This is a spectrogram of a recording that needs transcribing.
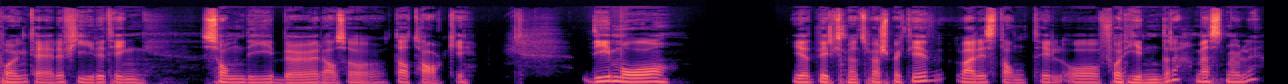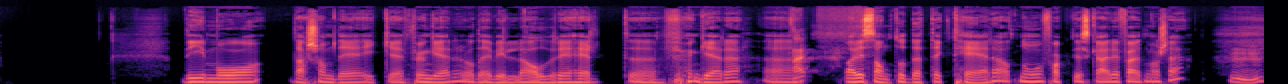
poengtere fire ting som de bør altså ta tak i. De må, i et virksomhetsperspektiv, være i stand til å forhindre mest mulig. De må, dersom det ikke fungerer, og det vil det aldri helt uh, fungere, uh, være i stand til å detektere at noe faktisk er i ferd med å skje. Mm.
